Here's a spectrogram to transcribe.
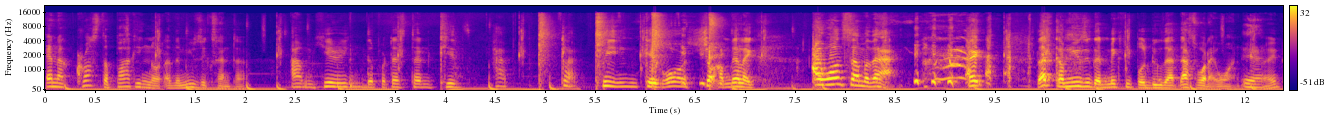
and across the parking lot at the music center, I'm hearing the Protestant kids hap, clapping, kego, shot. I'm there like, I want some of that. Right? That kind of music that makes people do that, that's what I want. Yeah. Right?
